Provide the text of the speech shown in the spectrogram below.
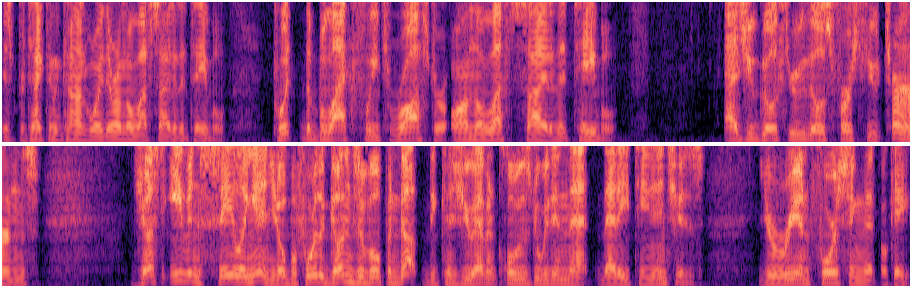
is protecting the convoy. They're on the left side of the table. Put the Black Fleet's roster on the left side of the table. As you go through those first few turns, just even sailing in, you know, before the guns have opened up because you haven't closed within that, that 18 inches, you're reinforcing that, okay,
